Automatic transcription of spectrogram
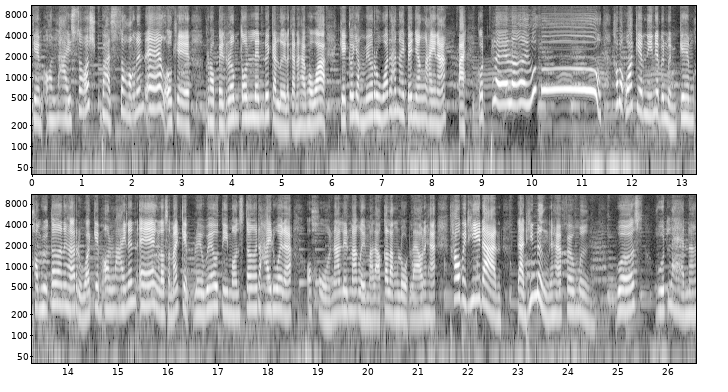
เกมออนไลน์ซอชบัตสองนั่นเองโอเค เราไปเริ่มต้นเล่นด้วยกันเลยแล้วกันนะคะ เพราะว่าเกสก็ยังไม่รู้ว่าด้านในเป็นยังไงนะไปกดเพลย์เลยวู้ฮู้เขาบอกว่าเกมนี้เนี่ยเป็นเหมือนเกมคอมพิวเตอร์นะคะ หรือว่าเกมออนไลน์นั่นเอง เราสามารถเก็บเลเวลตีมอนสเตอร์ได้ด้วยนะโอ้โหน่าเล่นมากเลยมาแล้วกำลังโหลดแล้วนะคะคะ เข้าไปที่ด่านด่านที่1นะคะเฟลมึงเวิร์สวูดแลนด์นะ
